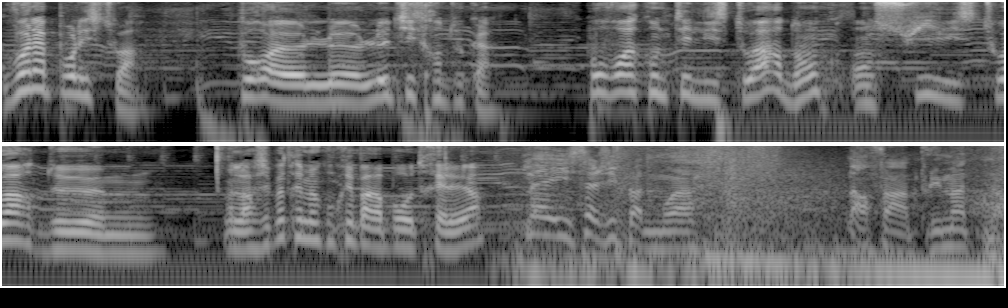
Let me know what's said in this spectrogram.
Voilà pour l'histoire. Pour euh, le, le titre en tout cas. Pour vous raconter l'histoire, donc, on suit l'histoire de. euh, alors, j'ai pas très bien compris par rapport au trailer. Mais il s'agit pas de moi. Enfin, plus maintenant.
